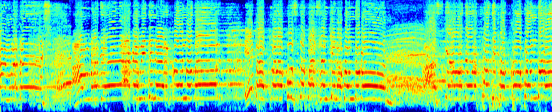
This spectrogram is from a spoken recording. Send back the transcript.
বাংলাদেশ আমরা যে আগামী দিনের কর্ণধার এটা আপনারা বুঝতে পারছেন কিনা, বন্ধুগণ? আজকে আমাদের প্রতিপক্ষ বন্ধুরা,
